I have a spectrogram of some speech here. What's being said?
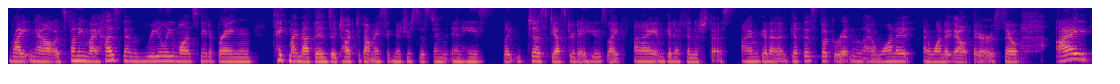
right now. It's funny, my husband really wants me to bring take my methods. I talked about my signature system, and he's like just yesterday, he was like, I am gonna finish this. I'm gonna get this book written. I want it, I want it out there. So I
